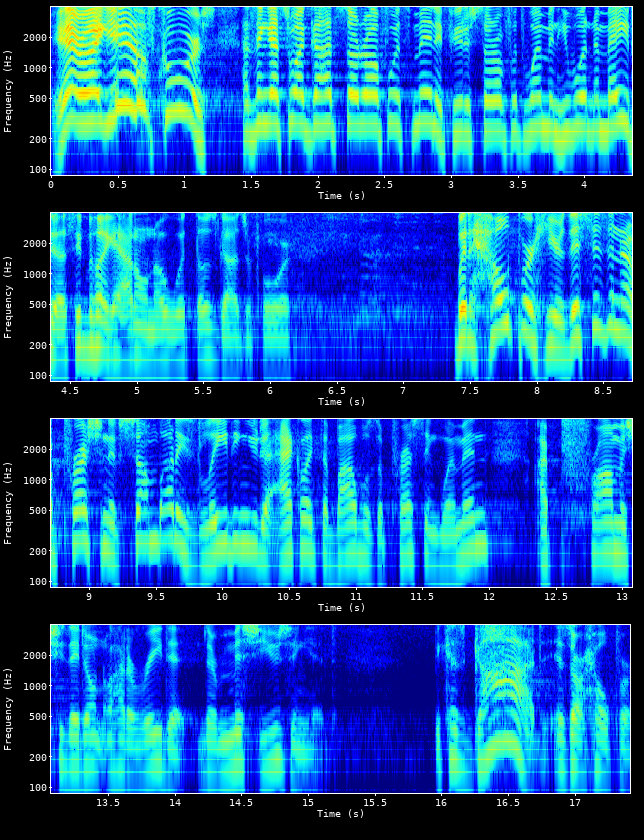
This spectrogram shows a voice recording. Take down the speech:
Yeah, we're like, yeah, of course. I think that's why God started off with men. If he'd have started off with women, he wouldn't have made us. He'd be like, I don't know what those guys are for. But helper here, this isn't an oppression. If somebody's leading you to act like the Bible's oppressing women, I promise you they don't know how to read it. They're misusing it. Because God is our helper.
